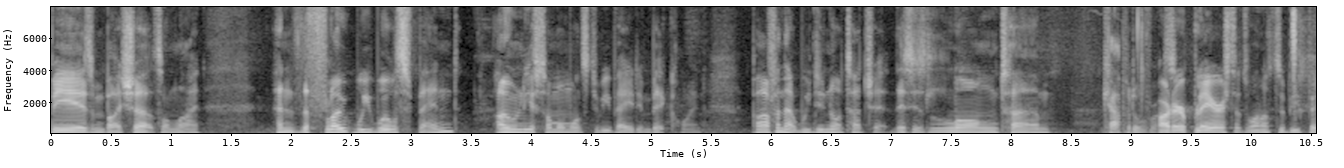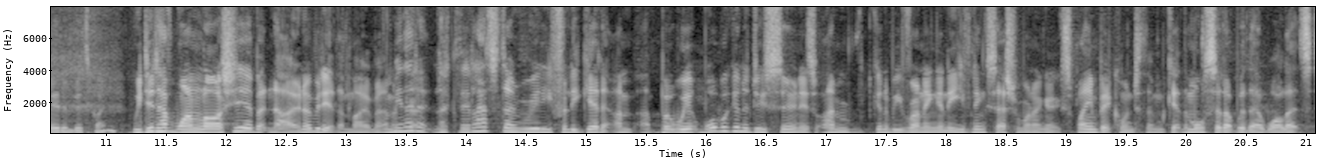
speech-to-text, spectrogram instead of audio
beers and buy shirts online. And the float we will spend only if someone wants to be paid in Bitcoin. Apart from that, we do not touch it. This is long-term capital for us. Are there players that want us to be paid in Bitcoin? We did have one last year, but no, nobody at the moment. I mean, they Okay. don't, look, the lads don't really fully get it. I'm, uh, but we what we're going to do soon is I'm going to be running an evening session where I'm going to explain Bitcoin to them, get them all set up with their wallets,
